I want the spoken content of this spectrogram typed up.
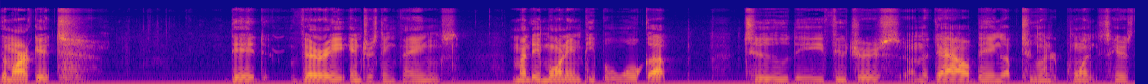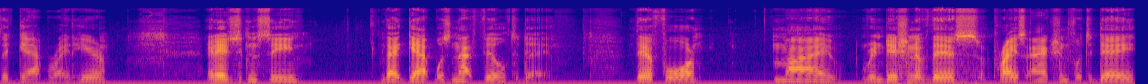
The market did very interesting things. Monday morning, people woke up to the futures on the Dow being up 200 points. Here's the gap right here. And as you can see, that gap was not filled today. Therefore, my rendition of this price action for today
